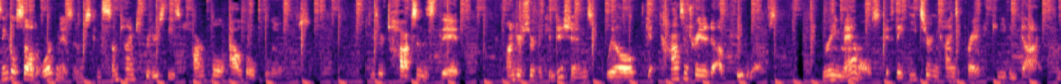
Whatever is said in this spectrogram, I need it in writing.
Single-celled organisms can sometimes produce these harmful algal blooms. These are toxins that, under certain conditions, will get concentrated up food webs. Marine mammals, if they eat certain kinds of prey, can even die from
